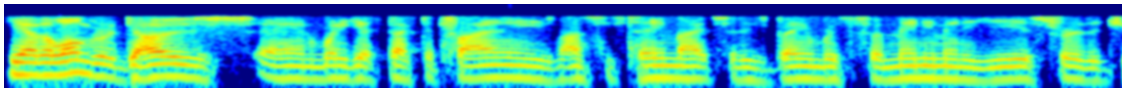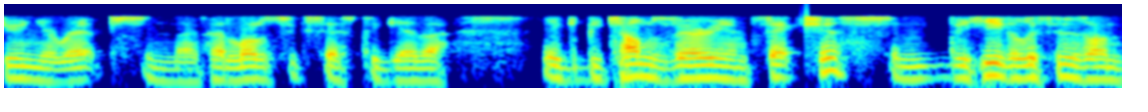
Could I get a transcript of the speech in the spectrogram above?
yeah, the longer it goes, and when he gets back to training, he's amongst his teammates that he's been with for many, many years through the junior reps, and they've had a lot of success together. It becomes very infectious, and to hear the listeners on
